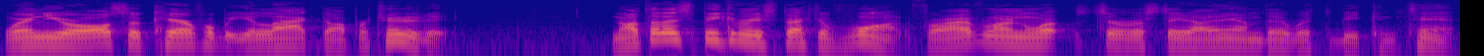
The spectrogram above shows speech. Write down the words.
wherein you are also careful, but you lacked opportunity. Not that I speak in respect of want, for I have learned whatsoever state I am therewith to be content.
